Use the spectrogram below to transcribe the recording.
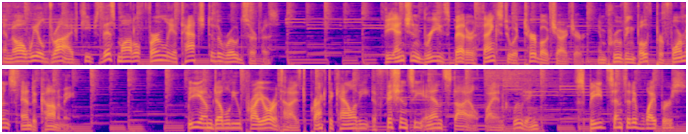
and all-wheel drive keeps this model firmly attached to the road surface. The engine breathes better thanks to a turbocharger, improving both performance and economy. BMW prioritized practicality, efficiency, and style by including speed-sensitive wipers,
